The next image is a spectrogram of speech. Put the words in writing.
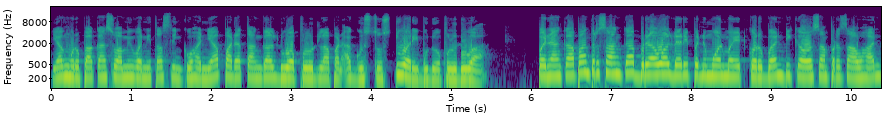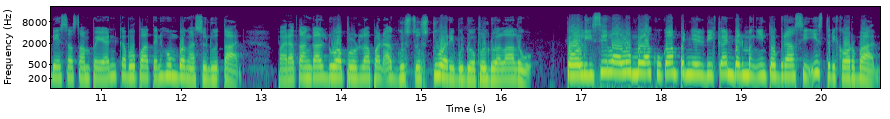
yang merupakan suami wanita selingkuhannya pada tanggal 28 Agustus 2022. Penangkapan tersangka berawal dari penemuan mayat korban di kawasan persawahan Desa Sampean, Kabupaten Humbangan Sundutan pada tanggal 28 Agustus 2022 lalu. Polisi lalu melakukan penyelidikan dan mengintegrasi istri korban.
